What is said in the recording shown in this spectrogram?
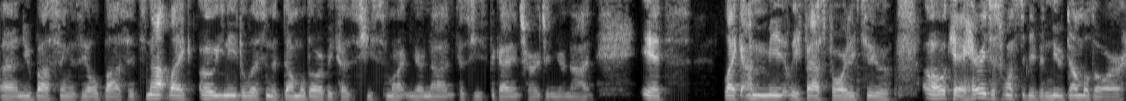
uh, new boss thing is the old boss. It's not like oh you need to listen to Dumbledore because he's smart and you're not, because he's the guy in charge and you're not. It's like I'm immediately fast forwarding to oh okay Harry just wants to be the new Dumbledore.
